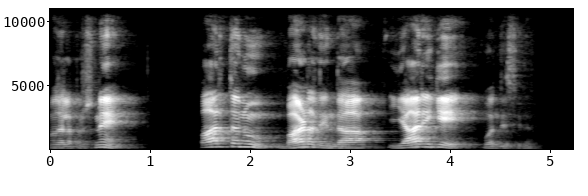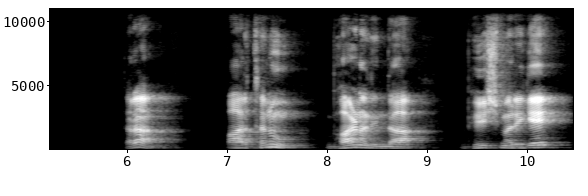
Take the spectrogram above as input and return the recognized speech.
ಮೊದಲ ಪ್ರಶ್ನೆ, ಪಾರ್ಥನು ಬಾಣದಿಂದ ಯಾರಿಗೆ ವಂದಿಸಿದನು? ಉತ್ತರ, ಪಾರ್ಥನು ಬಾಣದಿಂದ ಭೀಷ್ಮರಿಗೆ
